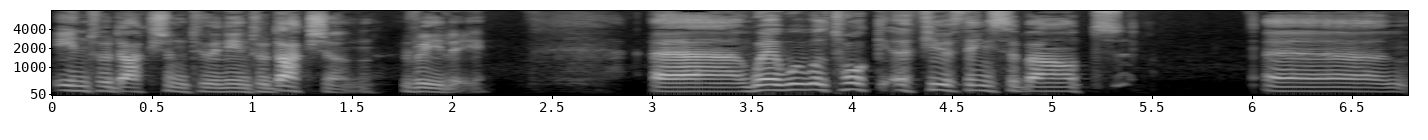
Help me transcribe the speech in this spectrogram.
introduction to an introduction, really, uh, where we will talk a few things about uh,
